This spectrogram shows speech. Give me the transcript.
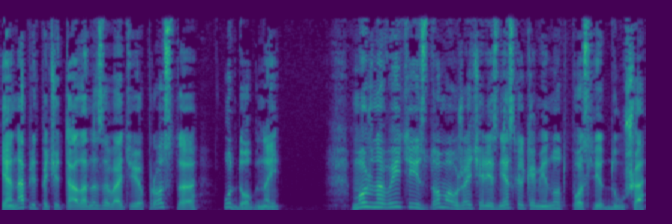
и она предпочитала называть ее просто «удобной». Можно выйти из дома уже через несколько минут после душа.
